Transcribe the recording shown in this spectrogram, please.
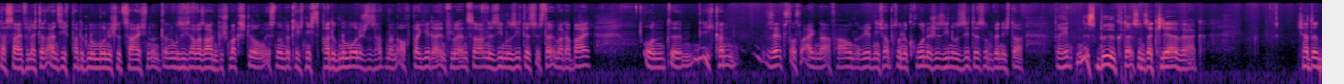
Das sei vielleicht das einzig pathognomonische Zeichen. Und dann muss ich aber sagen, Geschmacksstörung ist nun wirklich nichts pathognomonisches. Das hat man auch bei jeder Influenza. Eine Sinusitis ist da immer dabei. Und ähm, ich kann selbst aus eigener Erfahrung reden. Ich habe so eine chronische Sinusitis und wenn ich da, da hinten ist Bülk, da ist unser Klärwerk. Ich hatte,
